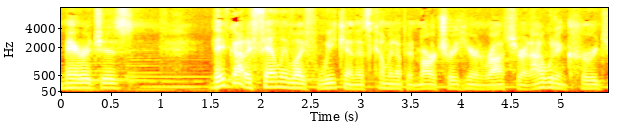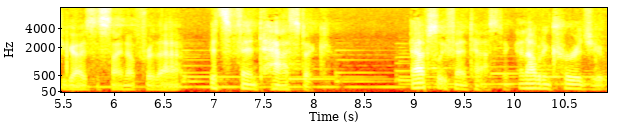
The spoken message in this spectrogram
marriages. They've got a family life weekend that's coming up in March right here in Rochester, and I would encourage you guys to sign up for that. It's fantastic. Absolutely fantastic. And I would encourage you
